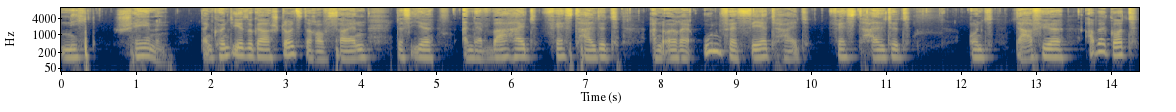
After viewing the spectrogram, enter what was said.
nicht schämen. Dann könnt ihr sogar stolz darauf sein, dass ihr an der Wahrheit festhaltet, an eurer Unversehrtheit festhaltet und dafür aber Gott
